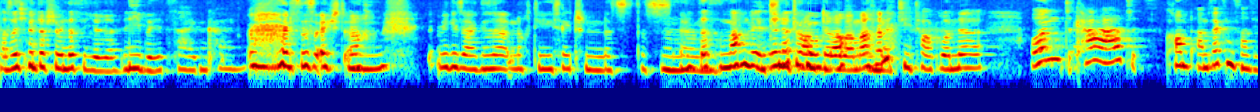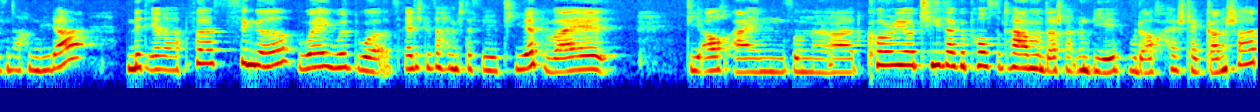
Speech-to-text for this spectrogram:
Also ich finde das schön, dass sie ihre Liebe jetzt zeigen können. Das ist echt auch. Wie gesagt, wir sollten noch die Section, das, das, ähm, das machen wir in Tea der Talk Zukunft darüber machen. Tea Talk Runde. Und Kat kommt am 26.08. wieder mit ihrer First Single Way with Words. Ehrlich gesagt hat mich das irritiert, weil die auch ein, so eine Art Choreo-Teaser gepostet haben und da stand irgendwie, wurde auch Hashtag Gunshot,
